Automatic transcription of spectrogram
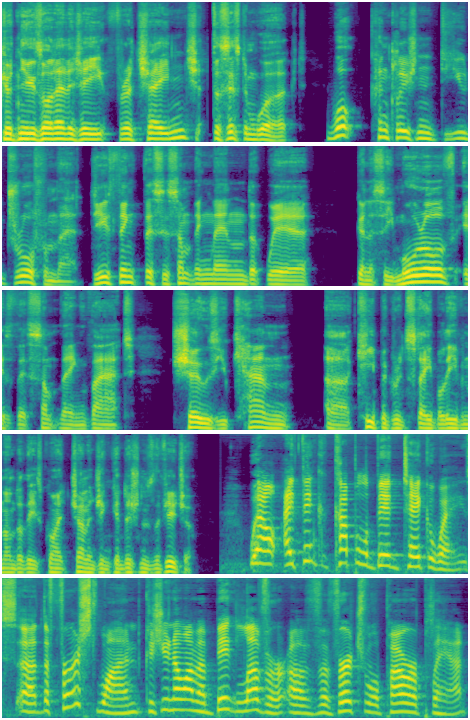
good news on energy for a change. The system worked. What conclusion do you draw from that? Do you think this is something then that we're going to see more of? Is this something that shows you can uh, keep a grid stable even under these quite challenging conditions in the future? Well, I think a couple of big takeaways. Uh, the first one, because you know I'm a big lover of a virtual power plant.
